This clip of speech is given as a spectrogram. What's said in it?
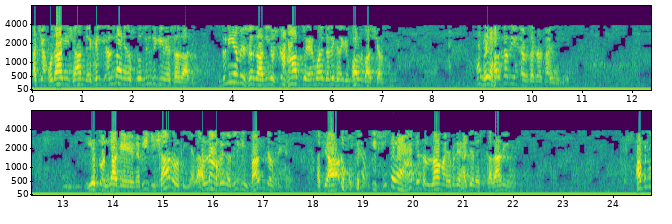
اچھا خدا کی شان دیکھیں کہ اللہ نے اس کو زندگی میں سزا دی۔ دنیا میں سزا دی، اس کا ہاتھ جو ہے معاہدہ لکھنے کے فوراً بعد شرم ہو وہ پھر حرکت نہیں کر سکا ساری زندگی۔ یہ تو اللہ کے نبی کی شان ہوتی ہے نا، اللہ اپنے نبی کی حفاظت کرتے ہیں۔ اچھا اسی طرح حافظ اللہ ابن حجر اسکلانی اپنی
